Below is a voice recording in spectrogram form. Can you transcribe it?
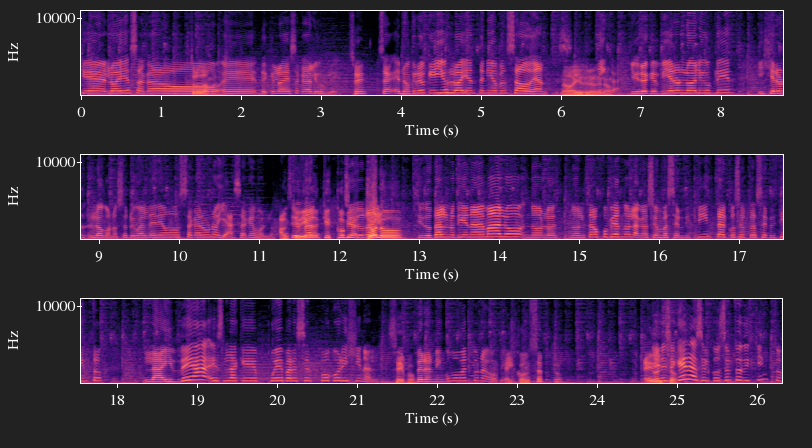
que lo haya sacado eh, de que lo haya sacado League of Legends. Sí. O sea, eh, no creo que ellos lo hayan tenido pensado de antes. No, yo creo que no. Yo creo que vieron lo de League of Legends y dijeron, loco, nosotros igual deberíamos sacar uno, ya, saquémoslo. Aunque Si total- digan que es copia, si total- YOLO. si total no tiene nada de malo, no lo, no lo estamos copiando, la canción va a ser distinta, el concepto va a ser distinto. La idea es la que puede parecer poco original, Sí, po. pero en ningún momento una copia. El concepto. He no, ni siquiera, si el concepto es distinto.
